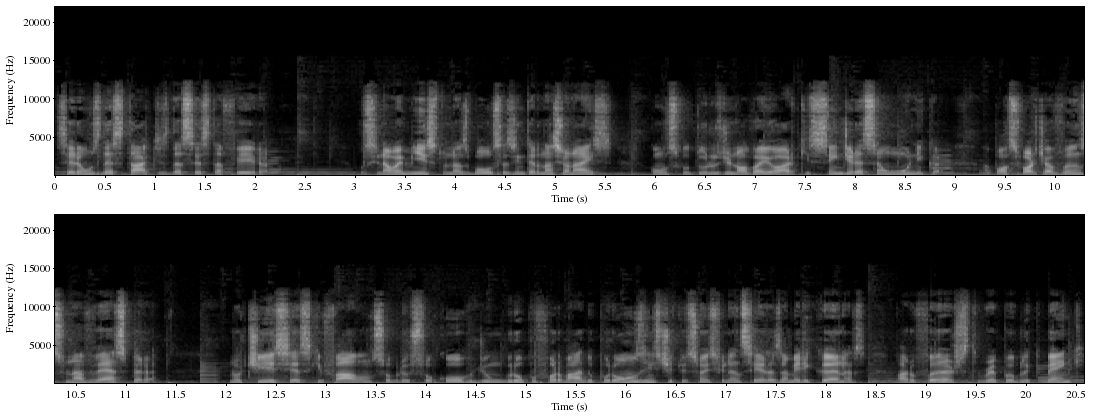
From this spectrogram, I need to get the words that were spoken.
serão os destaques da sexta-feira. O sinal é misto nas bolsas internacionais, com os futuros de Nova York sem direção única após forte avanço na véspera. Notícias que falam sobre o socorro de um grupo formado por 11 instituições financeiras americanas para o First Republic Bank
